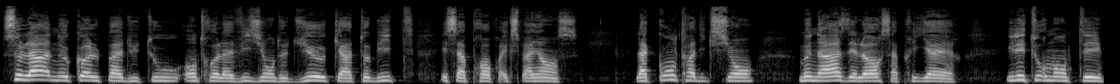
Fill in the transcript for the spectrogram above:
Cela ne colle pas du tout entre la vision de Dieu qu'a Tobit et sa propre expérience. La contradiction menace dès lors sa prière. Il est tourmenté,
